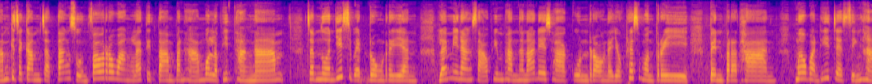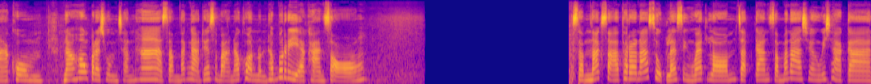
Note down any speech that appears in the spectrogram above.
3. กิจกรรมจัดตั้งศูนย์เฝ้าระวัง และติดตามปัญหามลพิษทางน้ำจำนวน 21 โรงเรียน และมีนางสาวพิมพันธนเดชากุลรองนายกเทศมนตรี เป็นประธาน เมื่อวันที่ 7 สิงหาคม ณห้องประชุมชั้น 5สำนักงานเทศบาลนครนนทบุรีอาคาร 2 สำนักสาธารณสุขและสิ่งแวดล้อมจัดการสัมมนาเชิงวิชาการ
